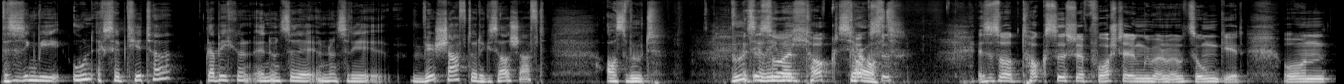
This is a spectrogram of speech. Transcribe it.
das ist irgendwie unakzeptierter, glaube ich, in unsere, in unsere Wirtschaft oder Gesellschaft als Wut. Wut es ist so ein tox toxisch, es ist so eine toxische Vorstellung, wie man mit Emotionen umgeht. Und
